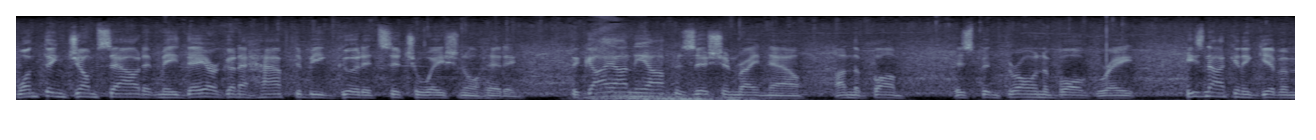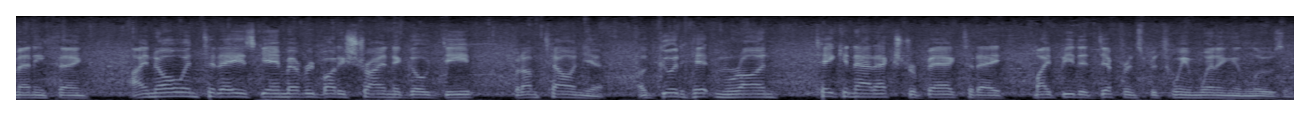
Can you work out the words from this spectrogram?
One thing jumps out at me. They are going to have to be good at situational hitting. The guy on the opposition right now on the bump has been throwing the ball great. He's not going to give him anything. I know in today's game everybody's trying to go deep, but I'm telling you, a good hit and run, taking that extra bag today might be the difference between winning and losing.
